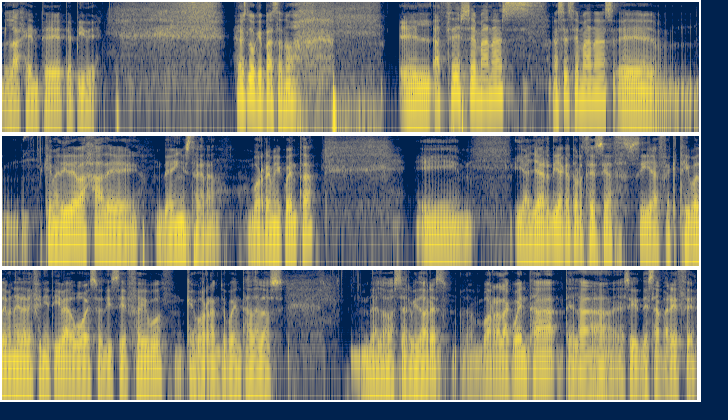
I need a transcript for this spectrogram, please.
La gente te pide. Es lo que pasa, ¿no? El, hace semanas, hace semanas eh, que me di de baja de, de, Instagram. Borré mi cuenta y, y, ayer, día 14, se hacía efectivo de manera definitiva, o eso dice Facebook, que borran tu cuenta de los, de los servidores. Borra la cuenta, te la desaparece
